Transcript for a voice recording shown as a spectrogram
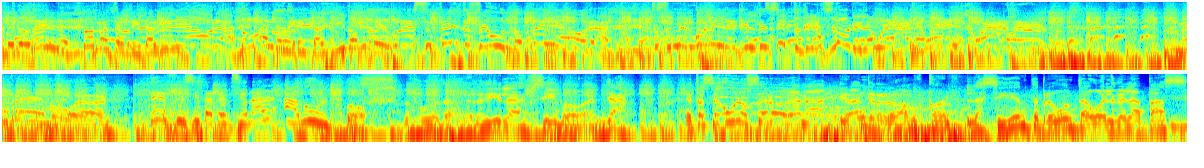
Pero denle, tómate el Ritalin. Media hora. Tómate el Ritalin, hombre. puedo poner hace 30 segundos, media hora. Entonces me embolina que el desierto, que la flor y la weá, la weá, la weá, weón. Me enredé, po, weón. Déficit atencional adulto. Puta, perdí la. Sí, po, weón. Ya. Entonces 1-0 gana Iván Guerrero. Vamos con la siguiente pregunta. Vuelve la paz,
